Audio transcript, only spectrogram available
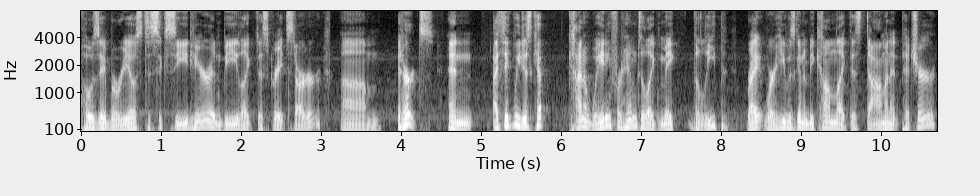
Jose Berrios to succeed here and be like this great starter, um, it hurts. And I think we just kept kind of waiting for him to like make the leap, right? Where he was going to become like this dominant pitcher,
